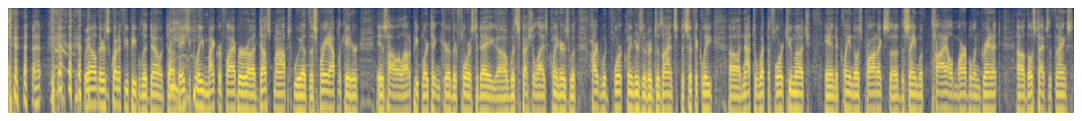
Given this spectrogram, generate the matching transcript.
well, there's quite a few people that don't. Uh, basically, microfiber uh, dust mops with a spray applicator is how a lot of people are taking care of their floors today uh, with specialized cleaners, with hardwood floor cleaners that are designed specifically uh, not to wet the floor too much and to clean those products. Uh, the same with tile, marble, and granite. Uh, those types of things.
